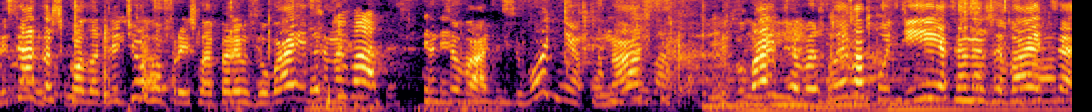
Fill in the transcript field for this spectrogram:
Десята школа для чого прийшла? Перевзувається на Танцювати. танцювати. Сьогодні у нас відбувається важлива подія, яка називається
